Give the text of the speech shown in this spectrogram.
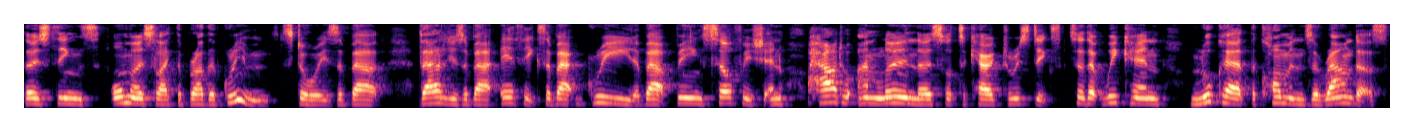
those things almost like the Brother Grimm stories about values, about ethics, about greed, about being selfish, and how to unlearn those sorts of characteristics so that we can look at the commons around us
